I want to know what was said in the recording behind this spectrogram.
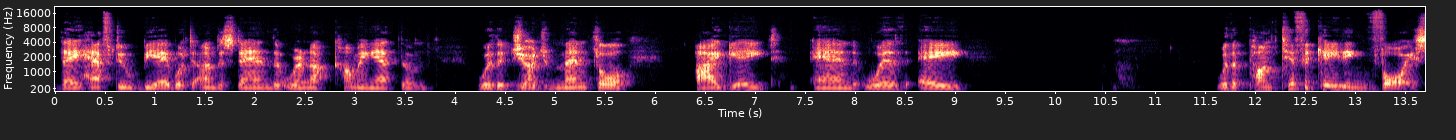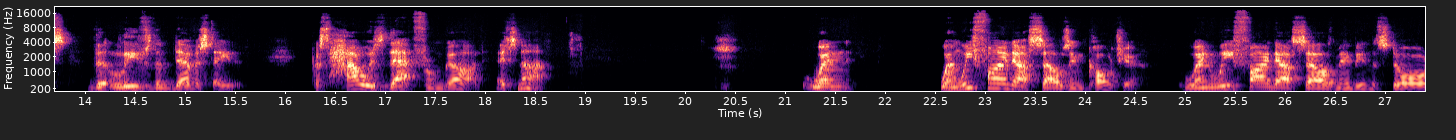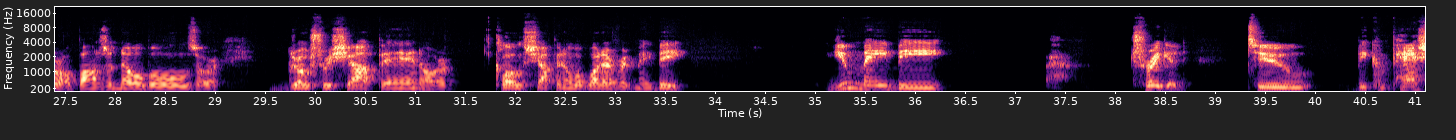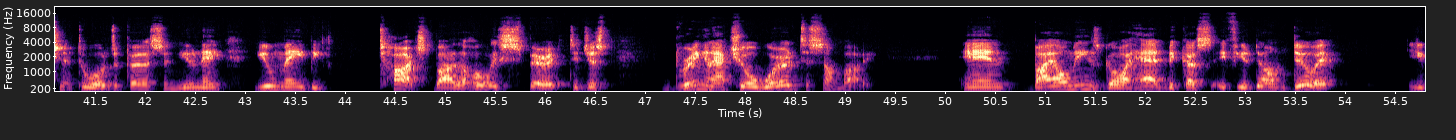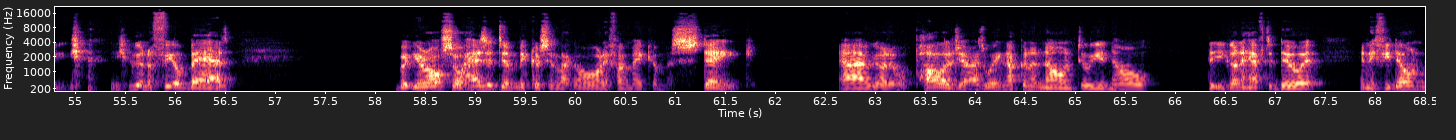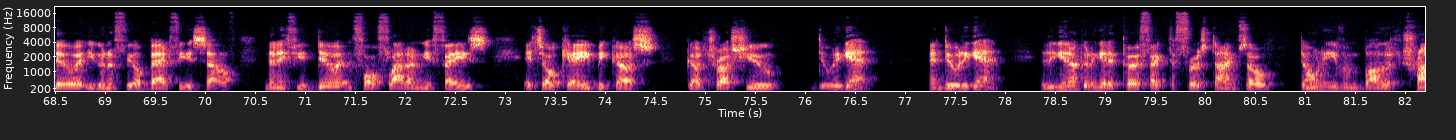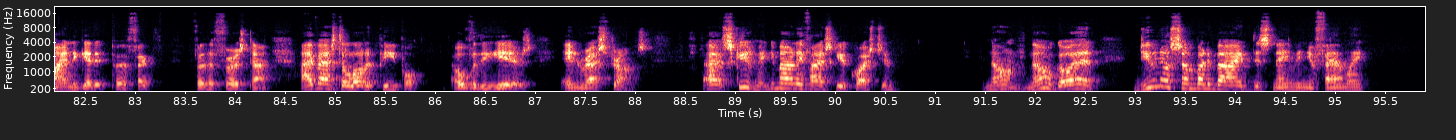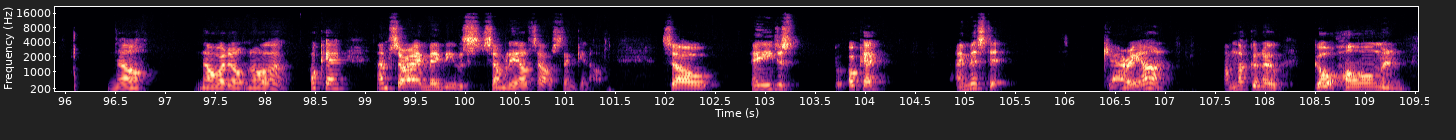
They have to be able to understand that we're not coming at them with a judgmental eye gate and with a with a pontificating voice that leaves them devastated. Because how is that from God? It's not. When when we find ourselves in culture, when we find ourselves maybe in the store or Barnes and Nobles or grocery shopping or clothes shopping or whatever it may be, you may be triggered to be compassionate towards a person. You may, you may be touched by the Holy Spirit to just bring an actual word to somebody. And by all means, go ahead because if you don't do it, you, you're going to feel bad. But you're also hesitant because you're like, oh, what if I make a mistake? I've got to apologize. Well, you're not going to know until you know that you're going to have to do it. And if you don't do it, you're going to feel bad for yourself. And then if you do it and fall flat on your face, it's okay because God trusts you. Do it again and do it again. You're not going to get it perfect the first time, so don't even bother trying to get it perfect for the first time. I've asked a lot of people over the years in restaurants, uh, excuse me, do you mind if I ask you a question? No, no, go ahead. Do you know somebody by this name in your family? No, no, I don't know them. Okay, I'm sorry, maybe it was somebody else I was thinking of. So, and he just, okay, I missed it. Carry on. I'm not going to go home and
